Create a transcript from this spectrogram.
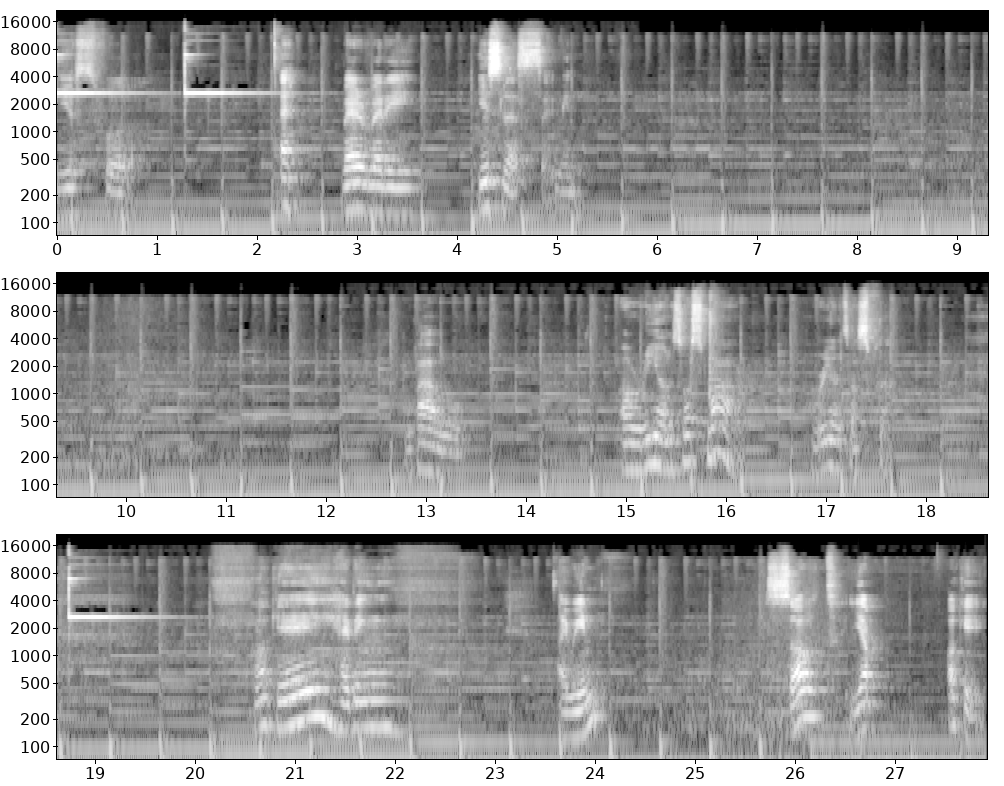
useful. Eh, very very useless. I mean. Wow. Orion so smart. Orion so. Okay, think I win. Salt, yep. Okay.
